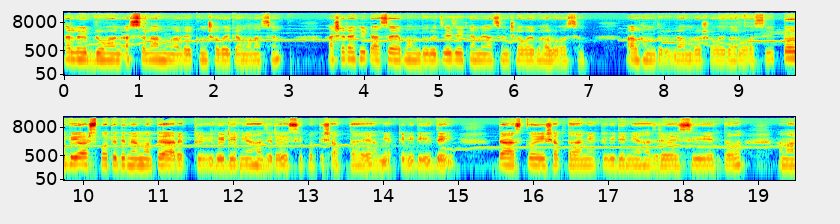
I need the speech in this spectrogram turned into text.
হ্যালো এভরিওয়ান, আসসালামু আলাইকুম, সবাই কেমন আছেন? আশা রাখি কাছে এবং দূরে যে যেখানে আছেন সবাই ভালো আছেন। আলহামদুলিল্লাহ, আমরা সবাই ভালো আছি। তো বিয়ার্স প্রতিদিনের মতো আরেকটি ভিডিও নিয়ে হাজির হয়েছি। প্রতি সপ্তাহে আমি একটি ভিডিও দিই। তো আজকে এই সপ্তাহে আমি একটি ভিডিও নিয়ে হাজির হয়েছি। তো আমার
